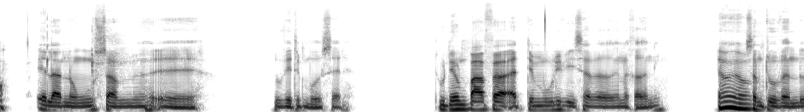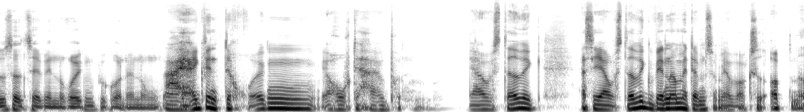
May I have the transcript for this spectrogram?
eller nogen, som øh, du vil det modsatte? Du nævnte bare før, at det muligvis har været en redning, Jo, jo. som du har været nødsaget til at vende ryggen på grund af nogen. Nej, jeg har ikke vendt det ryggen. Jo, det har jeg jo på en måde. Jeg er jo stadigvæk, altså jeg er jo stadigvæk venner med dem, som jeg er vokset op med.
